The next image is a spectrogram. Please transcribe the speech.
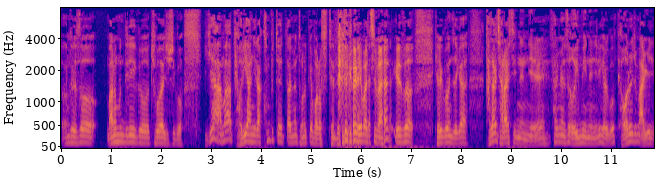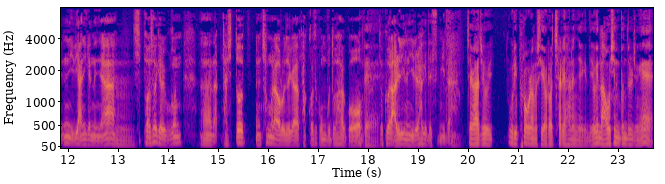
어, 그래서 많은 분들이 그 좋아해 주시고 이게 아마 별이 아니라 컴퓨터였다면 돈을 꽤 벌었을 텐데 생각을 해봤지만 그래서 결국은 제가 가장 잘할 수 있는 일 살면서 의미 있는 일이 결국 별을 좀 알리는 일이 아니겠느냐 음. 싶어서 결국은 어, 다시 또 천문학으로 제가 바꿔서 공부도 하고 네. 또 그걸 알리는 일을 하게 됐습니다. 제가 아주 우리 프로그램에서 여러 차례 하는 얘기인데 여기 나오신 분들 중에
